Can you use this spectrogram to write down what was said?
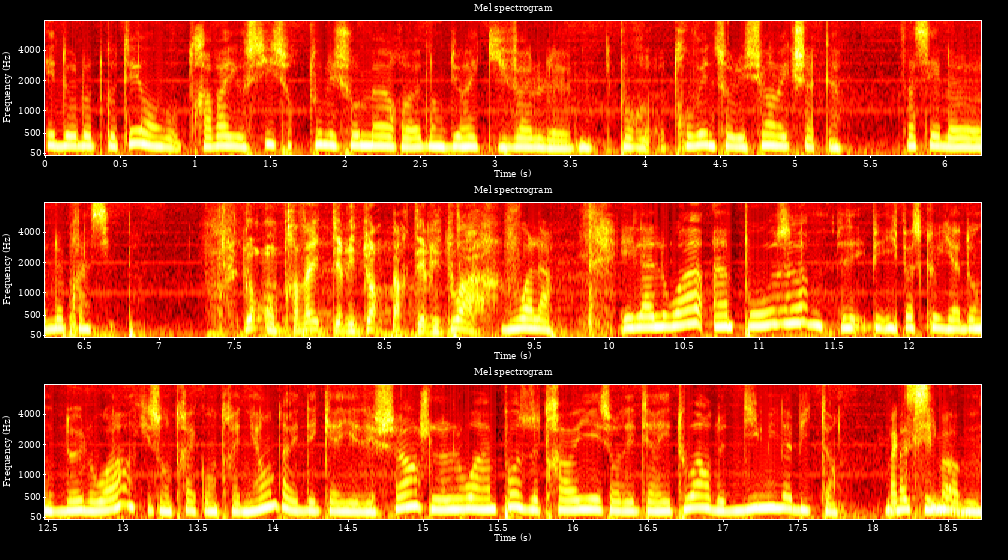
Et de l'autre côté, on travaille aussi sur tous les chômeurs euh, donc durée qui veulent euh, pour trouver une solution avec chacun. Ça, c'est le, le principe. Donc on travaille territoire par territoire. Voilà. Et la loi impose, parce qu'il y a donc deux lois qui sont très contraignantes avec des cahiers des charges, la loi impose de travailler sur des territoires de 10 000 habitants maximum.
